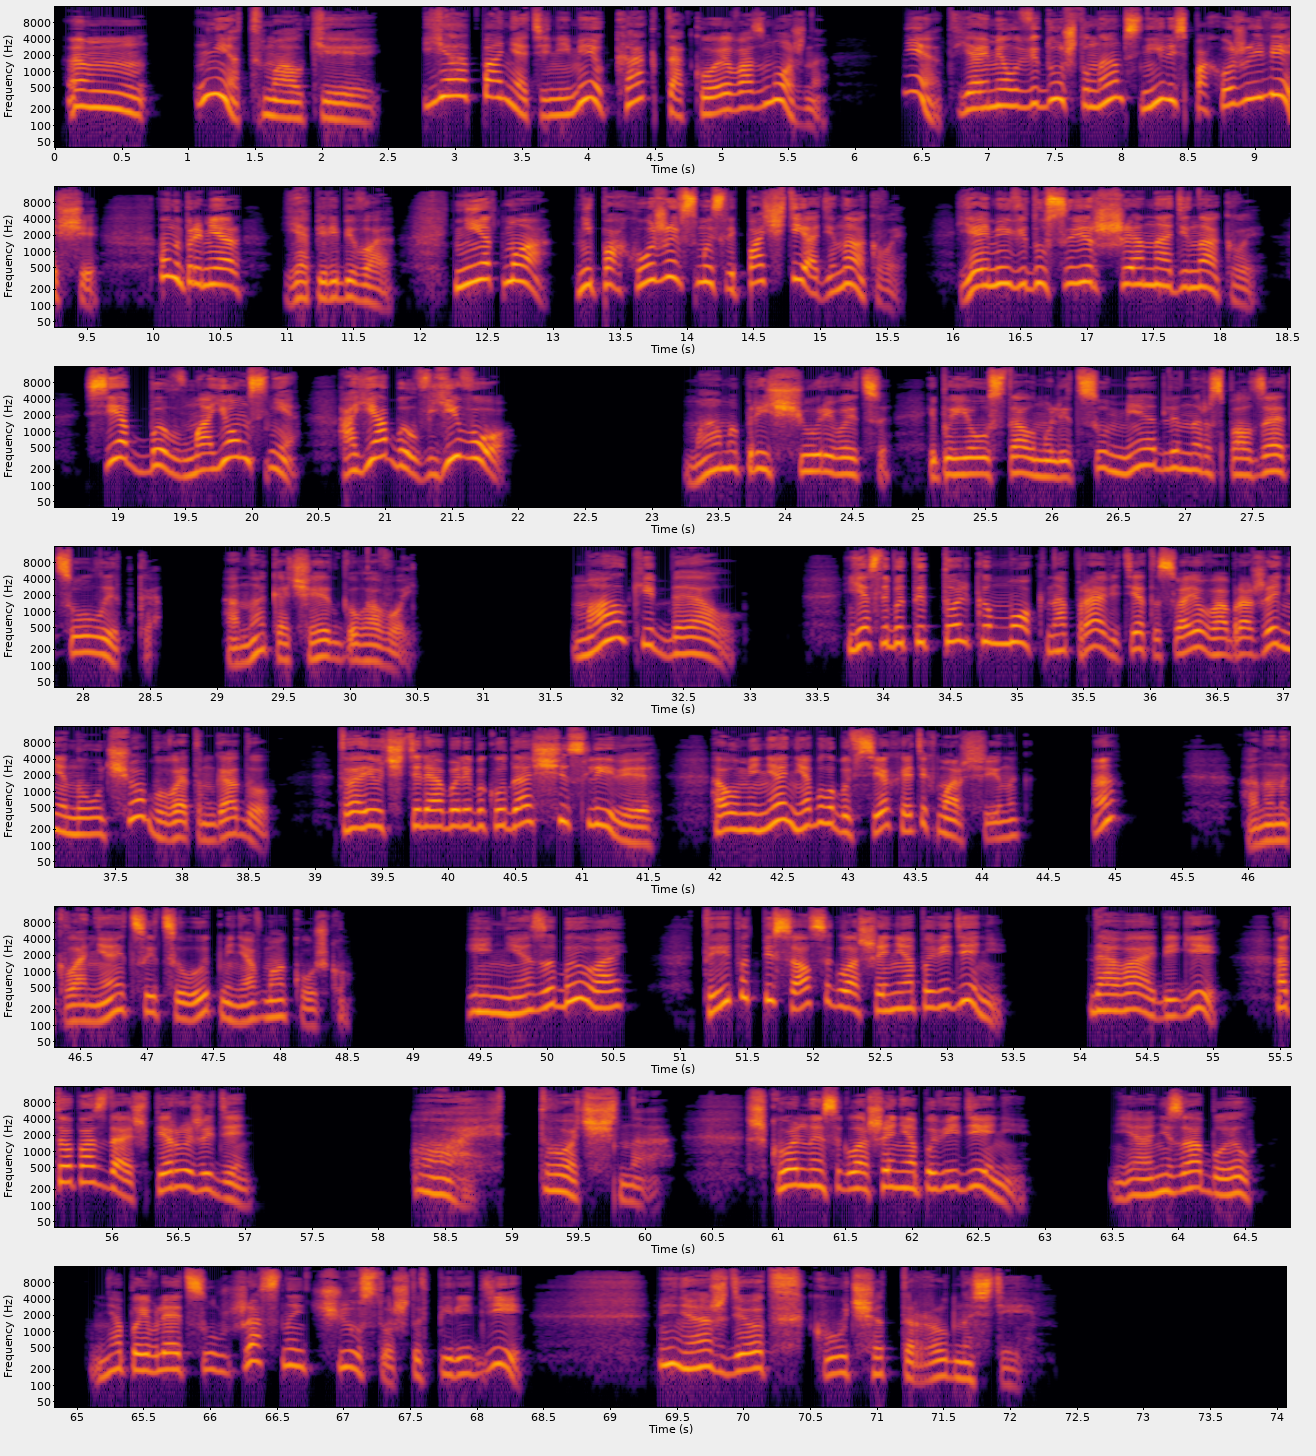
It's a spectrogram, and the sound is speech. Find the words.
«Эм, нет, Малки, я понятия не имею, как такое возможно. Нет, я имел в виду, что нам снились похожие вещи. Ну, например, я перебиваю. Нет, ма, не похожие в смысле почти одинаковые. Я имею в виду совершенно одинаковые. Себ был в моем сне, а я был в его. Мама прищуривается, и по ее усталому лицу медленно расползается улыбка. Она качает головой. «Малки Белл, если бы ты только мог направить это свое воображение на учебу в этом году, твои учителя были бы куда счастливее, а у меня не было бы всех этих морщинок. А?» Она наклоняется и целует меня в макушку. «И не забывай, ты подписал соглашение о поведении. Давай, беги, а то опоздаешь первый же день». «Ой, точно. Школьное соглашение о поведении. Я не забыл. У меня появляется ужасное чувство, что впереди меня ждет куча трудностей».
